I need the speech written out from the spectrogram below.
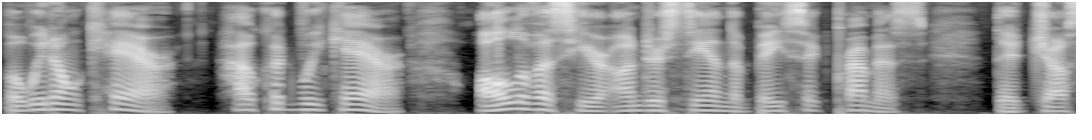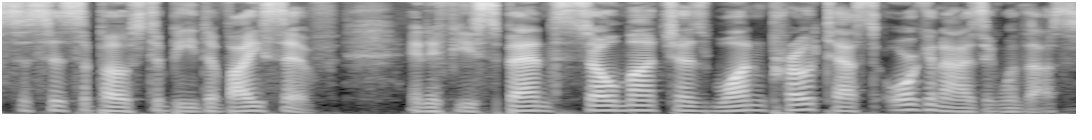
But we don't care. How could we care? All of us here understand the basic premise that justice is supposed to be divisive. And if you spend so much as one protest organizing with us,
